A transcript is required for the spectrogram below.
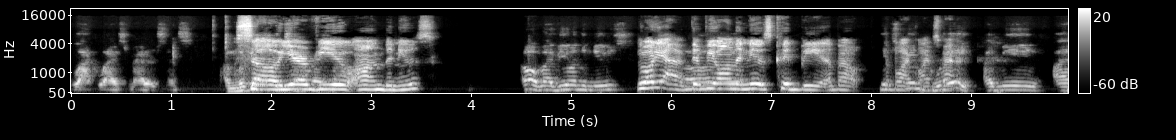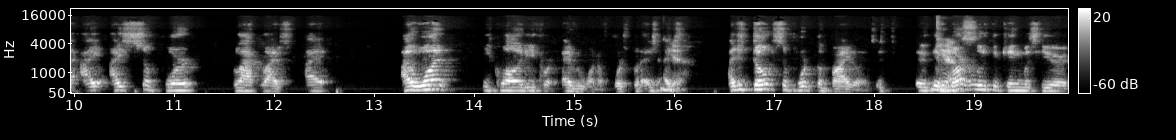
Black Lives Matter since I'm looking at So your right view now. on the news? Oh, my view on the news? Well, yeah, the view on the Uh, news could be about the Black Lives Matter. I mean, I, I, I support Black Lives. I I want equality for everyone, of course, but I, I, Yeah. just, I just don't support the violence. If, if Yes. Martin Luther King was here,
